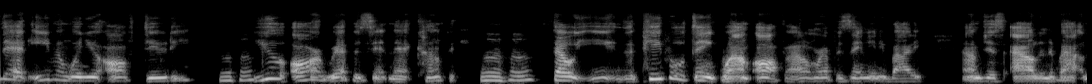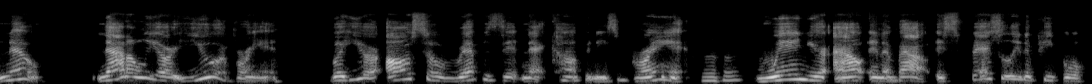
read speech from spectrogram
that even when you're off duty, mm-hmm. you are representing that company. Mm-hmm. So you, the people think, well, I'm off. I don't represent anybody. I'm just out and about. No, not only are you a brand, but you're also representing that company's brand mm-hmm. when you're out and about, especially the people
